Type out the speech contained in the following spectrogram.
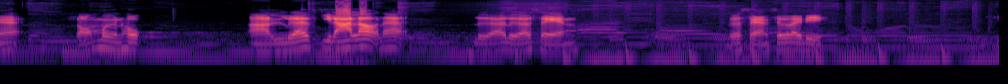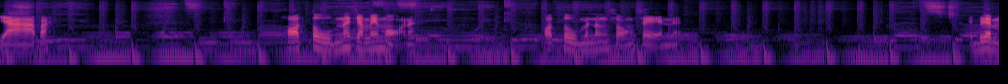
นะสองหมื่นหกอ่า เหลือกี่ล้านแล้วนะ เหลือเหลือแสน เหลือแสนซื้ออะไรดี ยาปะคอสตูมน่าจะไม่เหมาะนะคอสตูมมันต้องสองแสนเนี่ยเอเบม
